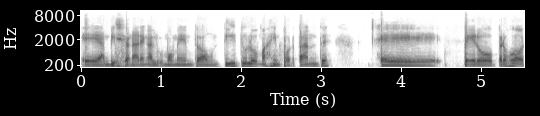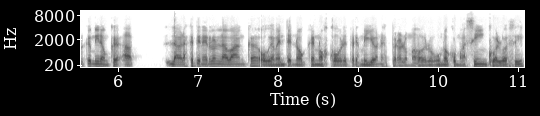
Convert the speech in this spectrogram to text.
eh, ambicionar en algún momento a un título más importante, eh, pero, pero es un jugador que, mira, aunque ah, la verdad es que tenerlo en la banca, obviamente no que nos cobre 3 millones, pero a lo mejor 1,5 algo así,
